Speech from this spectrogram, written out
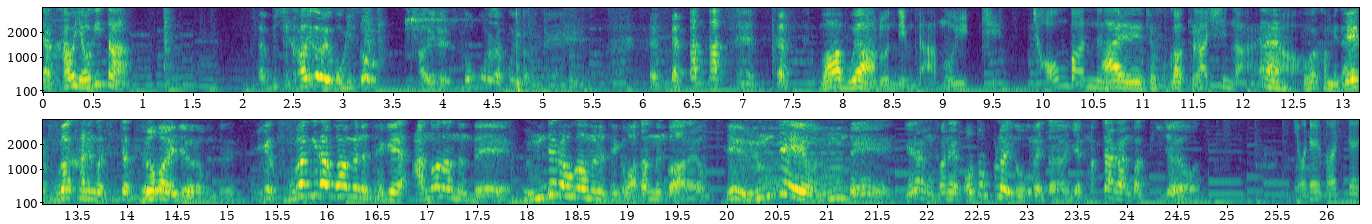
야 가위 여기 있다 야 미친 가위가 왜 거기 있어? 가위를 똥꼬로 잡고 있었네. 와 뭐야 주루님 나무 위키 처음 봤는데 아 예, 저 국악해요 국악하시나요? 국악합니다 얘 국악하는 거 진짜 들어봐야 돼요 여러분들 이게 국악이라고 하면은 되게 안 와닿는데 음대라고 하면은 되게 와닿는 거 알아요? 얘 음대예요 음대 얘랑 전에 버터플라이 녹음했잖아요 얘 박자감과 빚어요 요들 버스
